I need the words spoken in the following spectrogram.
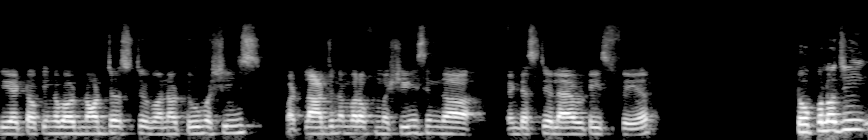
We are talking about not just one or two machines, but large number of machines in the industrial IoT sphere. Topology,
